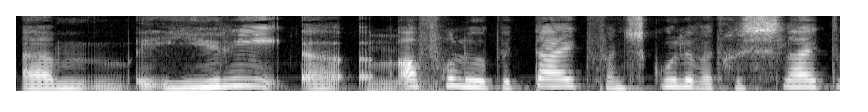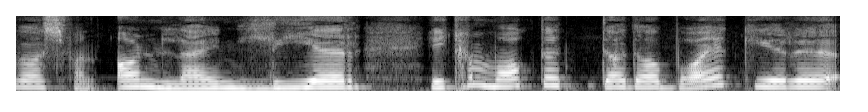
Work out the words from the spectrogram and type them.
ehm um, hierdie uh, afgelope tyd van skole wat gesluit was van aanlyn leer het gemaak dat dat daar baie kere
